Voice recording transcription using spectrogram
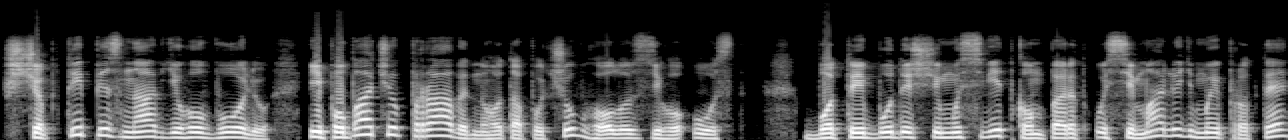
щоб ти пізнав його волю і побачив праведного та почув голос з його уст бо ти будеш йому свідком перед усіма людьми про те,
